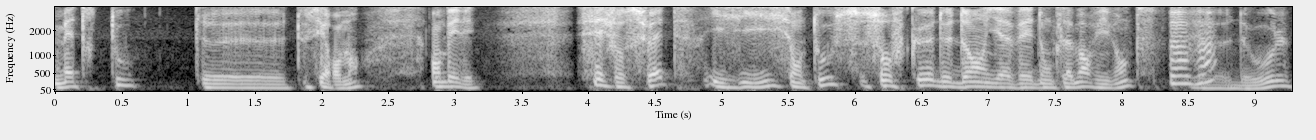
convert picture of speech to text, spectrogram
mettre tout, de, tous ces romans en BD. C'est chose faite, ils y sont tous, sauf que dedans il y avait donc La mort vivante mm -hmm. de, de Wool,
